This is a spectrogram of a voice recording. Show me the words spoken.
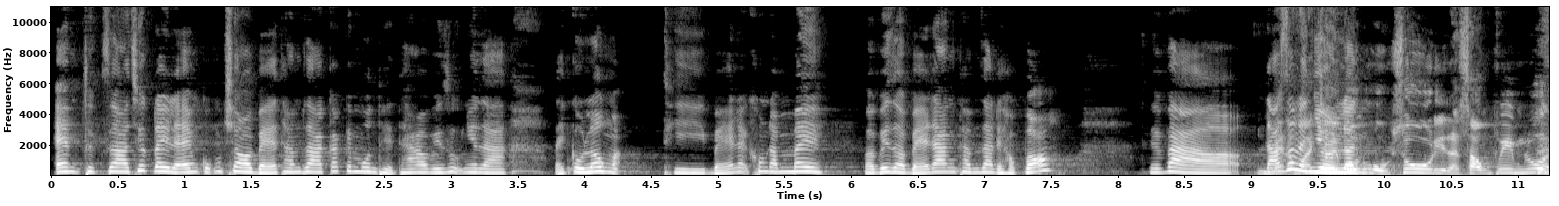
Em thực ra trước đây là em cũng cho bé tham gia các cái môn thể thao ví dụ như là đánh cầu lông ạ thì bé lại không đam mê và bây giờ bé đang tham gia để học võ. Thế và đã Mẹ rất là nhiều chơi lần ngủ su thì là xong phim luôn.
